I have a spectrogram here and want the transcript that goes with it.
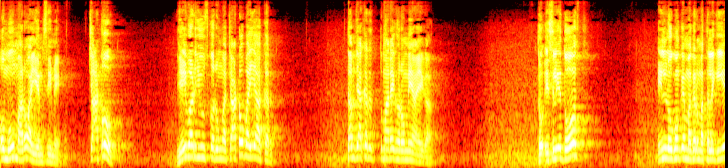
और मुँह मारो आईएमसी में। चाटो। यही वर्ड यूज़ करूँगा, चाटो भाई आकर। तब जाकर तुम्हारे घरों में आएगा। तो इसलिए दोस्त इन लोगों के मगर मत लगिए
